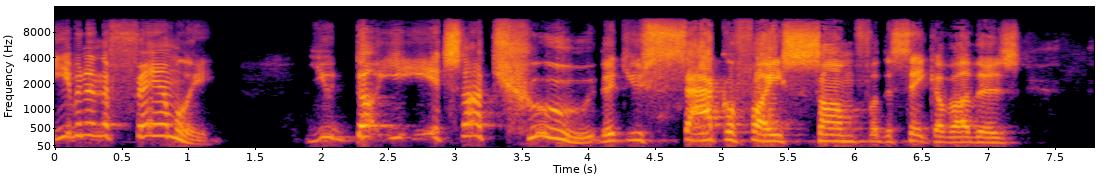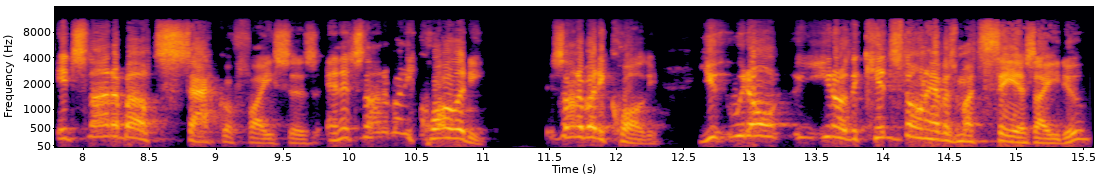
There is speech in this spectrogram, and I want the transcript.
Even in the family, you don't. It's not true that you sacrifice some for the sake of others. It's not about sacrifices, and it's not about equality. It's not about equality. You, we don't, you know, the kids don't have as much say as I do.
